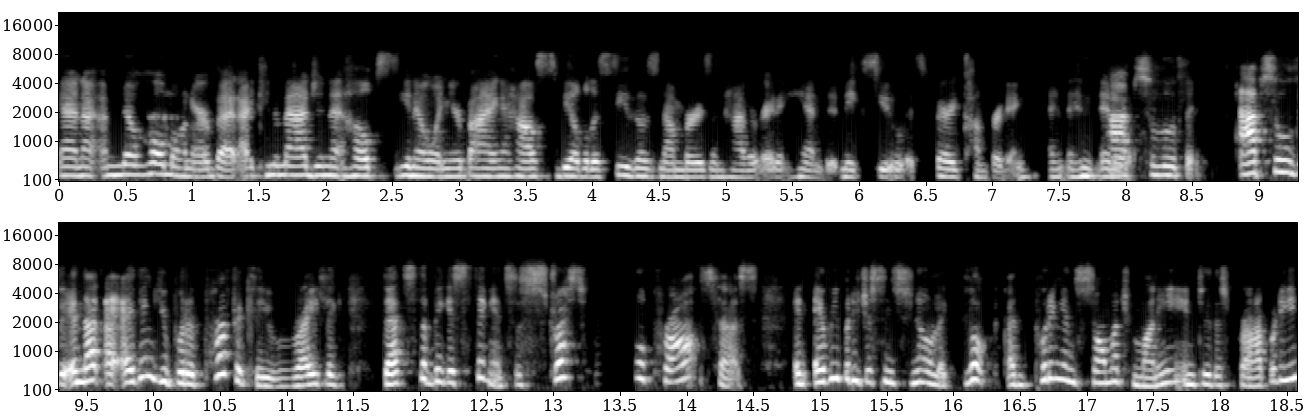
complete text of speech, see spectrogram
And I'm no homeowner, but I can imagine it helps, you know, when you're buying a house to be able to see those numbers and have it right at hand. It makes you, it's very comforting. And, and, and absolutely absolutely and that i think you put it perfectly right like that's the biggest thing it's a stressful process and everybody just needs to know like look i'm putting in so much money into this property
